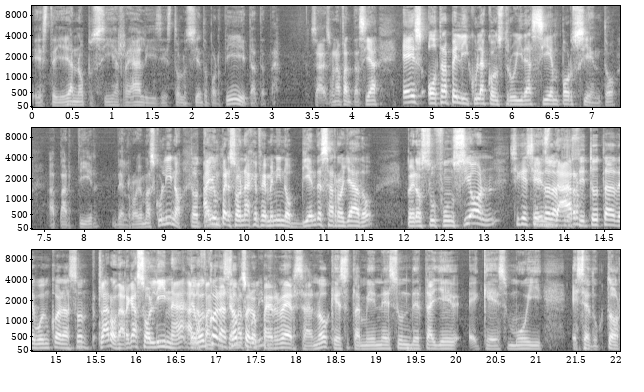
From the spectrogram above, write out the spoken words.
Este, y ella, no, pues sí, es real y esto lo siento por ti y ta, ta, ta. O sea, es una fantasía. Es otra película construida 100% a partir del rollo masculino. Total. Hay un personaje femenino bien desarrollado, pero su función Sigue siendo es la dar, prostituta de buen corazón. claro, dar gasolina a de la buen corazón, pero perversa, ¿no? Que eso también es un detalle eh, que es muy seductor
